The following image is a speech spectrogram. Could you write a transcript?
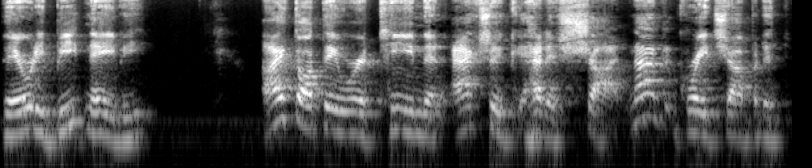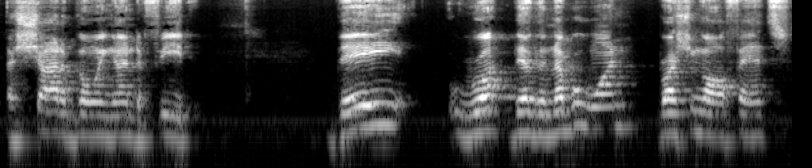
They already beat Navy. I thought they were a team that actually had a shot, not a great shot, but a, a shot of going undefeated. They run, they're the number one rushing offense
